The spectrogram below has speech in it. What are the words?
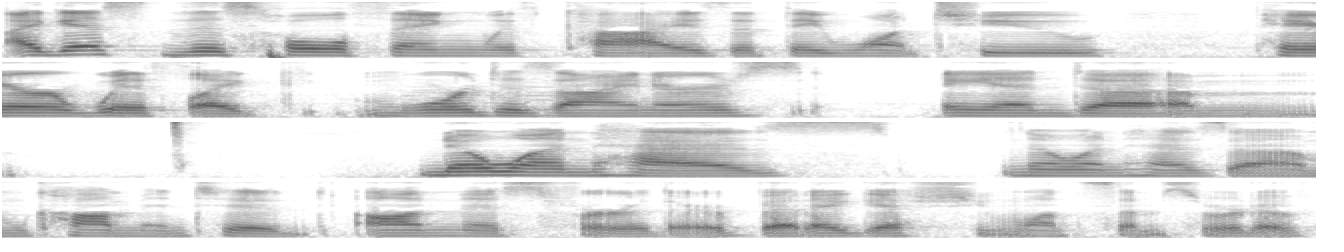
I guess this whole thing with Khy is that they want to pair with like more designers and um, no one has no one has um, commented on this further, but I guess she wants some sort of.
